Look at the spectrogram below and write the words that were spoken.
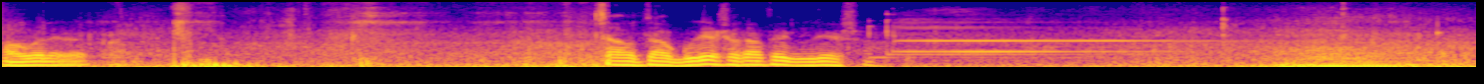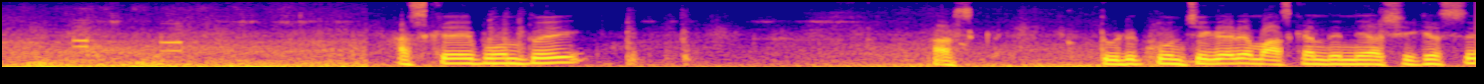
মোবাইলে দেখো যাও যাও ঘুরে এসো, তাড়াতাড়ি ঘুরে এসো। আজকে এই পর্যন্তই। আজকে দুটি কুঞ্চি গাড়ি মাঝখান দিয়ে নেওয়া শিখেছি।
